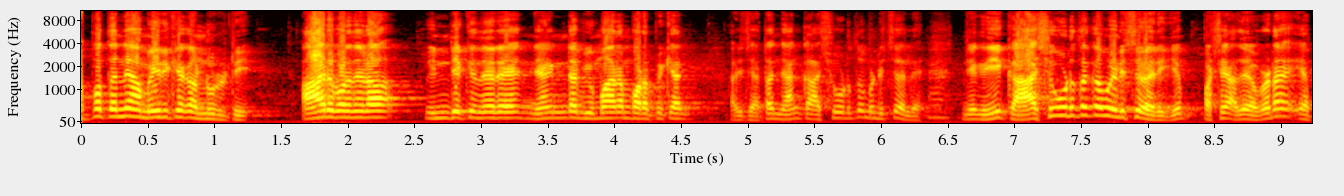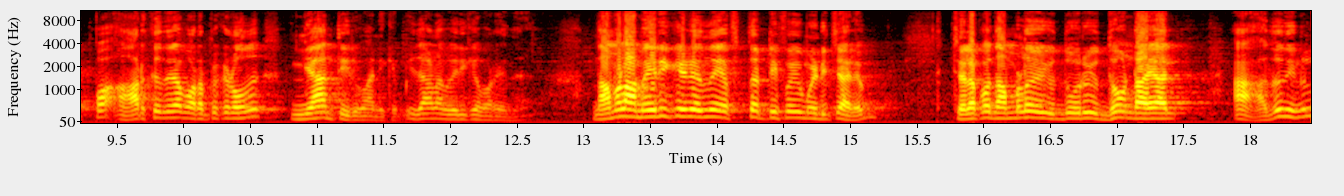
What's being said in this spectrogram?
അപ്പോൾ തന്നെ അമേരിക്ക കണ്ണുരുട്ടി. ആര് പറഞ്ഞടാ ഇന്ത്യയ്ക്ക് നേരെ ഞങ്ങളുടെ വിമാനം പറപ്പിക്കാൻ? അത് ചേട്ടാ ഞാൻ കാശ് കൊടുത്ത് മേടിച്ചതല്ലേ. നീ കാശ് കൊടുത്തൊക്കെ മേടിച്ചതായിരിക്കും പക്ഷേ അത് എവിടെ എപ്പോൾ ആർക്കെതിരെ പറപ്പിക്കണമെന്ന് ഞാൻ തീരുമാനിക്കും. ഇതാണ് അമേരിക്ക പറയുന്നത്. നമ്മൾ അമേരിക്കയിൽ നിന്ന് എഫ് തേർട്ടി ഫൈവ് മേടിച്ചാലും ചിലപ്പോൾ നമ്മൾ യുദ്ധം ഒരു യുദ്ധം ഉണ്ടായാൽ ആ അത് നിങ്ങൾ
